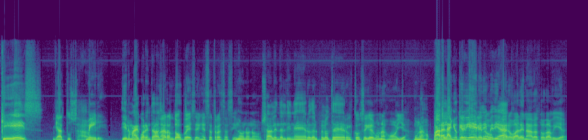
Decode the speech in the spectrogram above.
que es, Ya tú sabes. mire, tiene más de 40 bases. Ganaron dos veces en esa transacción. No, no, no. Salen del dinero, del pelotero. Y consiguen una joya. Una, para el año que, viene, de no- inmediato. Que no vale nada todavía.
